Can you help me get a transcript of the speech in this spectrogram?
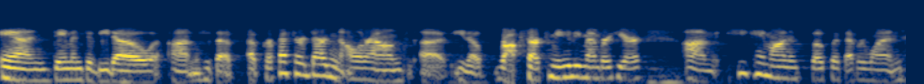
and Damon DeVito, um, he's a, a, professor at Darden, all around, uh, you know, rock star community member here. Um, he came on and spoke with everyone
